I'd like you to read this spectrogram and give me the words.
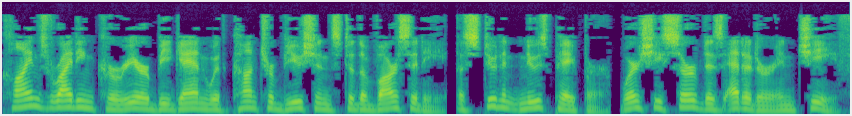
Klein's writing career began with contributions to The Varsity, a student newspaper, where she served as editor-in-chief.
